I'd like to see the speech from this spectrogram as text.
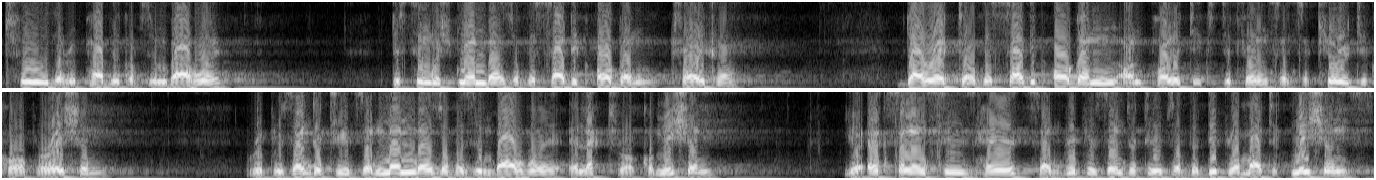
to the Republic of Zimbabwe, distinguished members of the SADC organ, Troika, Director of the SADC organ on politics, defense, and security cooperation, representatives and members of the Zimbabwe Electoral Commission, Your Excellencies, heads and representatives of the diplomatic missions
